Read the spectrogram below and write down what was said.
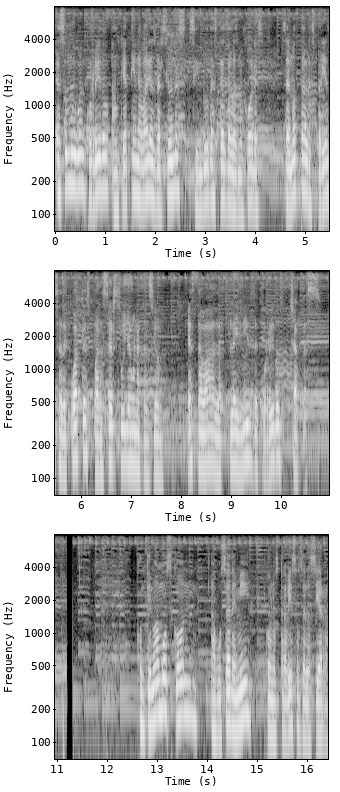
Es un muy buen corrido, aunque ya tiene varias versiones, sin duda esta es de las mejores. Se nota la experiencia de Cuates para hacer suya una canción. Esta va a la playlist de corridos chacas. Continuamos con Abusé de mí con los traviesos de la sierra.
